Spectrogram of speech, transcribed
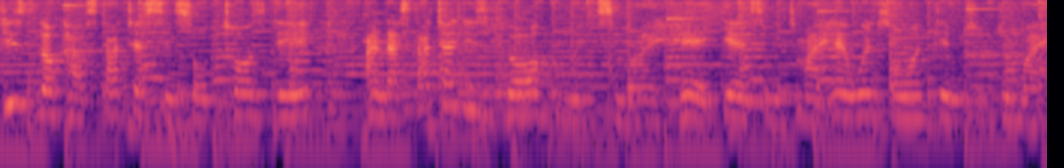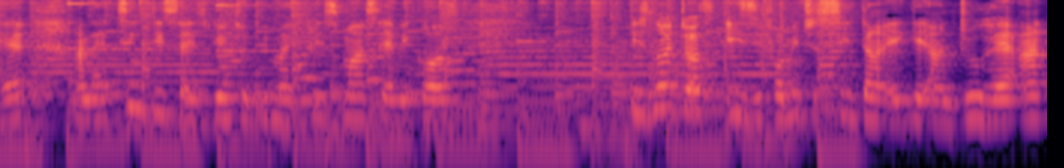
this vlog has started since on thursday and i started this vlog with my hair. Yes with my hair when someone came to do my hair and i think this hair is going to be my christmas hair because it's not just easy for me to sit down again and do hair. And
